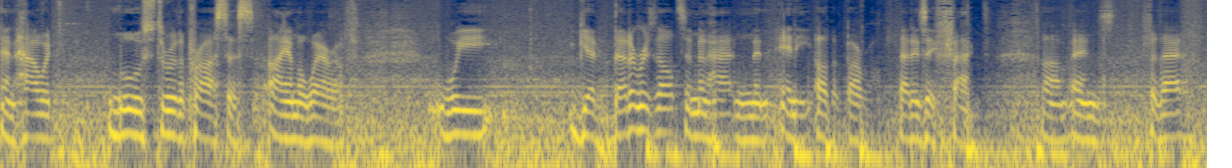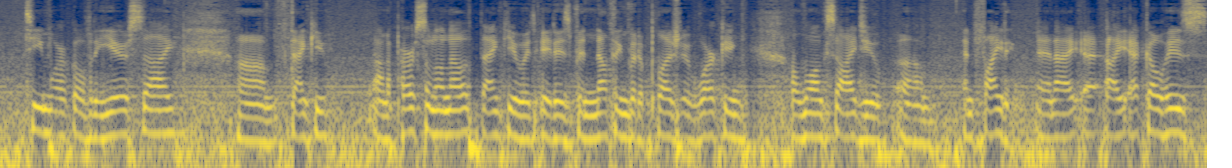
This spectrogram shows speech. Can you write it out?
and how it moves through the process, I am aware of. We get better results in Manhattan than any other borough. That is a fact. Um, and for that teamwork over the years, Cy, um, thank you. On a personal note, thank you. It, it has been nothing but a pleasure working alongside you um, and fighting. And I, I echo his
